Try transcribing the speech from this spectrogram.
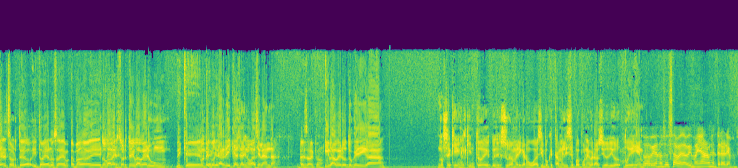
hacer el sorteo y todavía no saben, van a ver. No va a haber sorteo y va a haber un. De que, Costa que- Rica, ya Nueva Zelanda. Exacto. Y va a haber otro que diga. No sé quién es el quinto de, de Sudamérica, no voy a decir porque también se puede poner brazo. Yo digo, doy ejemplo. Todavía no se sabe, David. Mañana nos enteraremos.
